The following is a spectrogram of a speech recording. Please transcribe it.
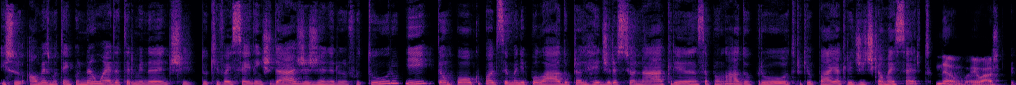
isso, ao mesmo tempo, não é determinante do que vai ser a identidade de gênero no futuro e, tampouco, pode ser manipulado para redirecionar a criança para um lado ou para o outro que o pai acredite que é o mais certo. Não, eu acho que,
